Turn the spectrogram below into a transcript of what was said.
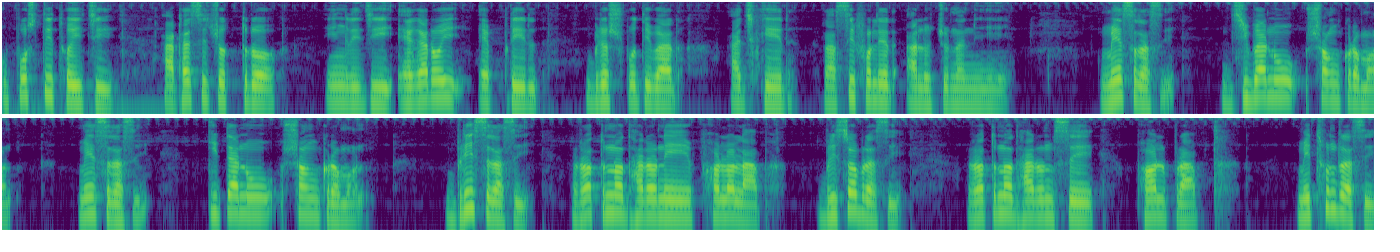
উপস্থিত হয়েছি আঠাশে চৈত্র, ইংরেজি এগারোই এপ্রিল, বৃহস্পতিবার। আজকের রাশিফলের আলোচনা নিয়ে। মেষ রাশি, জীবাণু সংক্রমণ। মেষ রাশি, কীটাণু সংক্রমণ। বৃষ রাশি রত্ন ধারণে ফল লাভ, বৃষভ রাশি রত্ন ধারণ সে ফল প্রাপ্ত। মিথুন রাশি,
